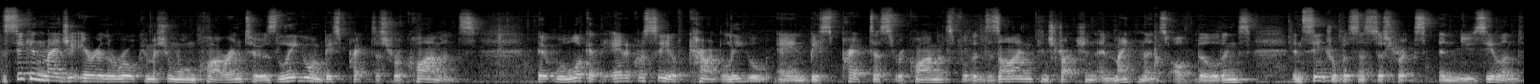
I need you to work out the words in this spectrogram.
The second major area the Royal Commission will inquire into is legal and best practice requirements. It will look at the adequacy of current legal and best practice requirements for the design, construction, and maintenance of buildings in central business districts in New Zealand.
